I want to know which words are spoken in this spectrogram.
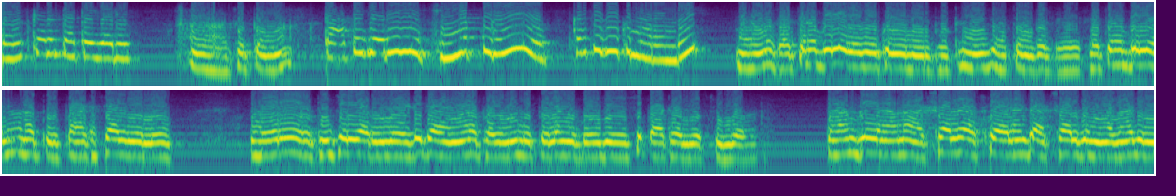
నమస్కారం తాతయ్య గారు. చెప్పమ్మా. తాతయ్య గారు మీరు చిన్నప్పుడు ఎక్కడ చదువుకున్నారండి? మేము సత్యనపల్లి చదువుకున్నాం నేను పుట్టినది సత్యనపల్లి. సత్యనపల్లి అప్పుడు పాఠశాలలో ఎవరో ఒక టీచర్ గారు ఉండేటి ఆయన పది మంది పిల్లల్ని పోగు చేసి పాఠాలు చెప్తుండేవారు. దాంట్లో ఏమైనా అక్షరాలు రాసుకోవాలంటే అక్షరాలకు మా మాదిరి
